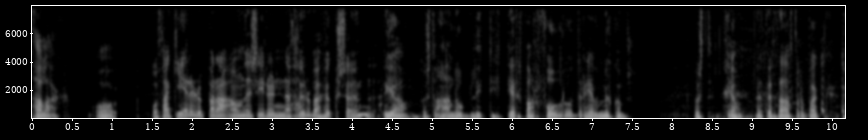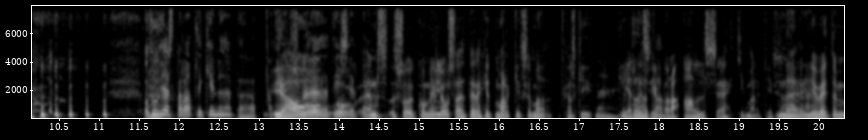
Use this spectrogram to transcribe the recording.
það lag og Og það gerir þú bara án þess í raunin að þurfa að hugsa um það. já, þú veist, að nú bliti þér var fór og dref mjökums þú veist, já, þetta er það aftur og bak Og þú hérst bara allir kynnu þetta allir já, þetta en svo kom ég í ljósa þetta er ekkit margir sem að kannski Nei. Ég geta held að það sé þetta bara alls ekki margir. Nei, ég veit um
